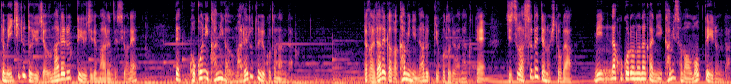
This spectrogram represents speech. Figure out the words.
でも生きるという字は生まれるっていう字でもあるんですよね。でここに神が生まれるということなんだ。だから誰かが神になるっていうことではなくて実は全ての人がみんな心の中に神様を持っているんだ。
